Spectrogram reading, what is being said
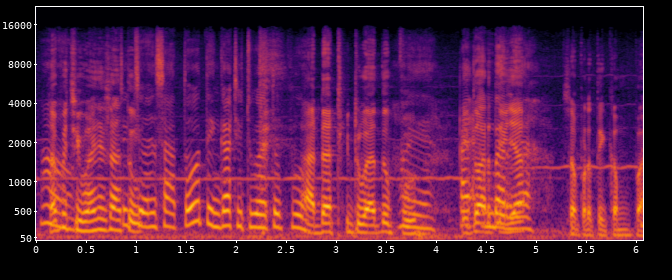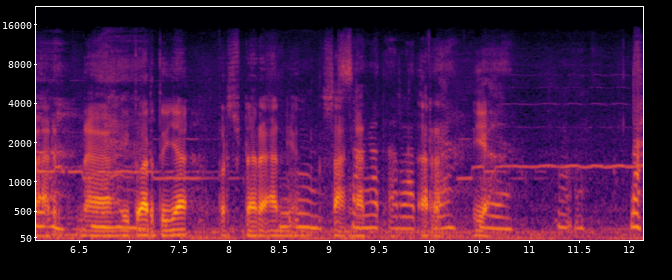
Tapi jiwanya satu, Tujuan satu tinggal di dua tubuh. ada di dua tubuh. Oh, iya. Kayak Itu kembar artinya ya? seperti kembar. Nah, itu artinya persaudaraan yang sangat, sangat erat, erat. ya. Iya. Iya. Mm-mm. Nah,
